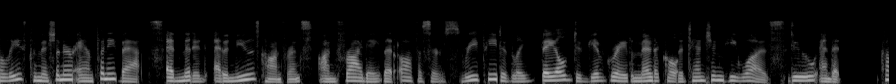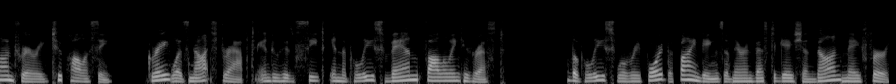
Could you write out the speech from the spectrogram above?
Police Commissioner Anthony Batts admitted at a news conference on Friday that officers repeatedly failed to give Gray the medical attention he was due and that, contrary to policy, Gray was not strapped into his seat in the police van following his arrest. The police will report the findings of their investigation on May 1,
